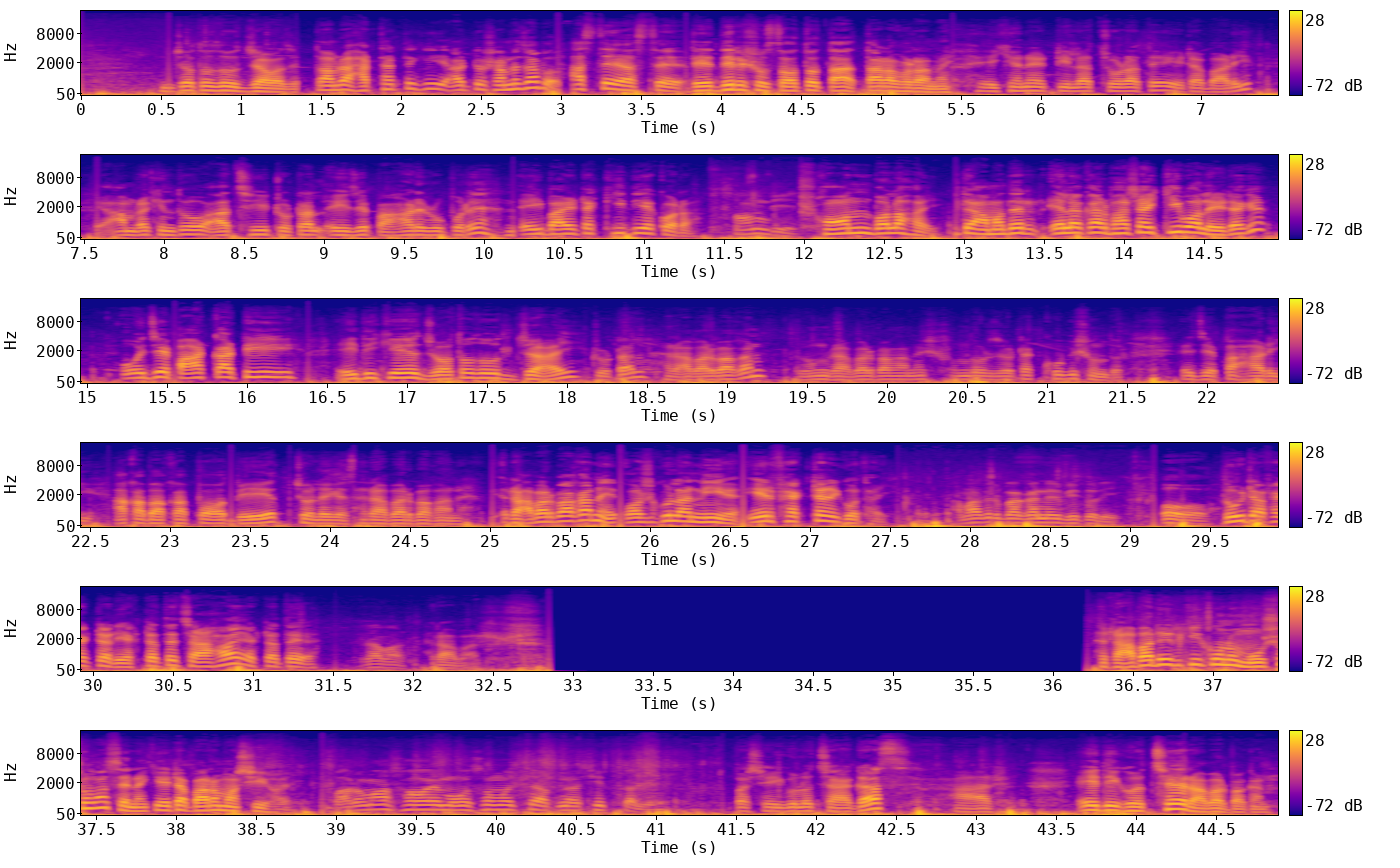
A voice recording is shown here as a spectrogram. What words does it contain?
যত দূর যাওয়া যায়। তো আমরা হাঁটতে হাঁটতে কি আর একটু সামনে যাব? আস্তে আস্তে। ধীরে ধীরে সুস্থ অত তা- তাড়াহুড়া নাই। এইখানে টিলার চোরাতে এটা বাড়ি। আমরা কিন্তু আছি টোটাল এই যে পাহাড়ের উপরে। এই বাড়িটা কি দিয়ে করা? সন দিয়ে। সন বলা হয়। তো আমাদের এলাকার ভাষায় কি বলে এটাকে? ওই যে পাট কাটি এইদিকে যত দূর যাই টোটাল রাবার বাগান এবং রাবার বাগানের সৌন্দর্যটা খুবই সুন্দর। এই যে পাহাড়ি আঁকা বাঁকা পথ বেদ চলে গেছে রাবার বাগানে। রাবার বাগানে কষগুলা নিয়ে এর ফ্যাক্টরি কোথায়? আমাদের বাগানের ভিতরেই। ও দুইটা ফ্যাক্টরি একটাতে চা হয় একটাতে রাবার। রাবার। রাবারের কি কোনো মৌসুম আছে নাকি এটা বারো মাসই হয়? বারো মাস হয় মৌসুম হচ্ছে আপনার শীতকালে। বা সেইগুলো চা গাছ আর এইদিক হচ্ছে রাবার বাগান।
